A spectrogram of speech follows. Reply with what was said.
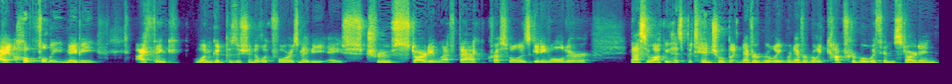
I hopefully maybe I think one good position to look for is maybe a true starting left back. Cresswell is getting older. Masuaku has potential, but never really we're never really comfortable with him starting.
